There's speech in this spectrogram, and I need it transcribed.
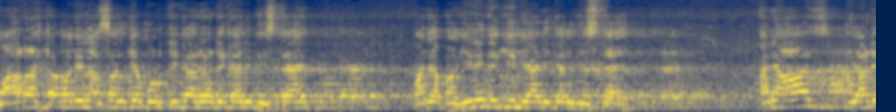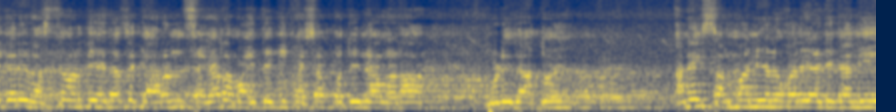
महाराष्ट्रामधील असंख्य मूर्तिकार या ठिकाणी दिसत आहेत माझ्या भगिनी देखील या ठिकाणी दिसत आहेत आणि आज या ठिकाणी रस्त्यावरती येण्याचं कारण सगळ्यांना माहिती आहे की कशा पद्धतीने हा लढा पुढे जातोय. अनेक सन्माननीय लोकांनी या ठिकाणी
